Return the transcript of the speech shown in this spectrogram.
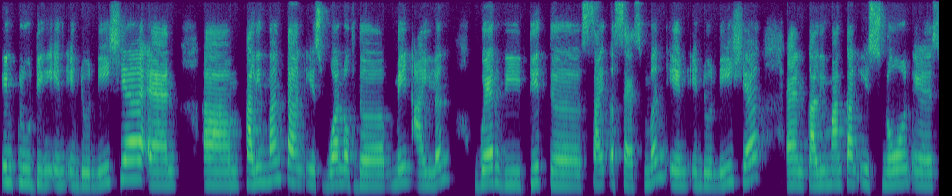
including in Indonesia. And um, Kalimantan is one of the main island where we did the site assessment in Indonesia. And Kalimantan is known as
